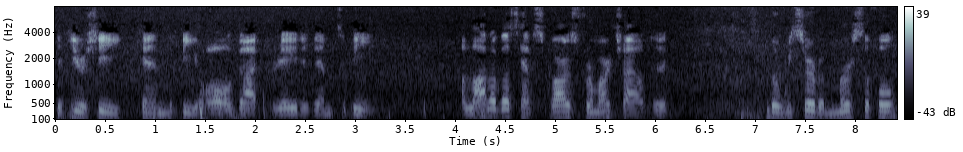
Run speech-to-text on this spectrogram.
that he or she can be all God created them to be. A lot of us have scars from our childhood, but we serve a merciful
